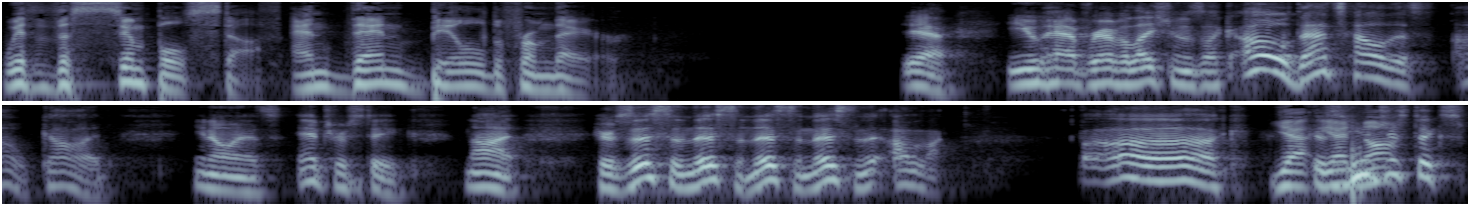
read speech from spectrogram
with the simple stuff and then build from there. Yeah, you have revelations like, oh, that's how this. Oh God, you know, and it's interesting. Not here's this and this and this and this and this. I'm like, fuck. Yeah, yeah, you not- just ex-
